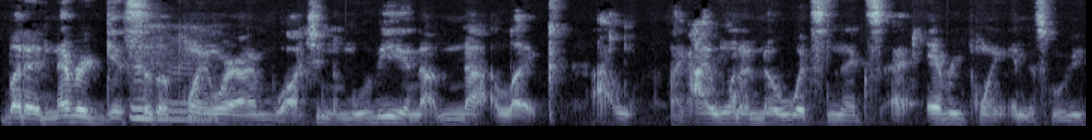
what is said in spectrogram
but it never gets mm-hmm. to the point mm-hmm. where I'm watching the movie and I'm not like I like I want to know what's next at every point in this movie.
